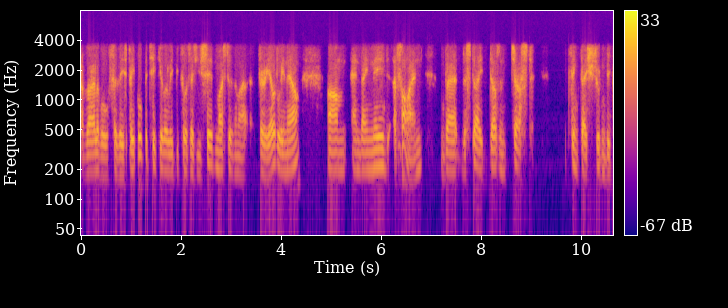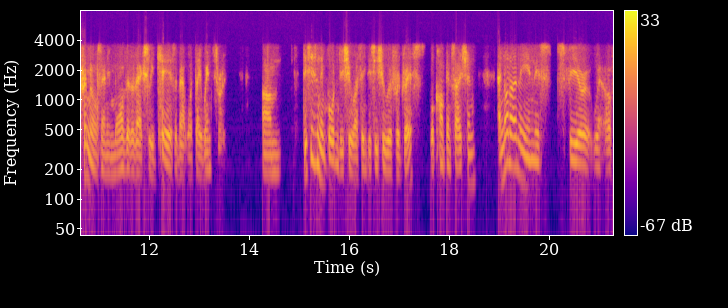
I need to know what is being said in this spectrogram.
available for these people, particularly because, as you said, most of them are very elderly now, um, and they need a sign that the state doesn't just think they shouldn't be criminals anymore, that it actually cares about what they went through. Um, this is an important issue, I think, this issue of redress or compensation, and not only in this sphere of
